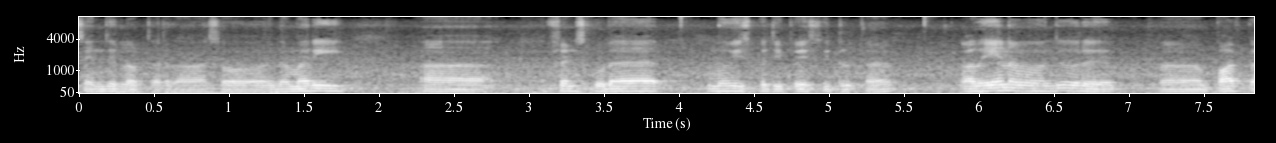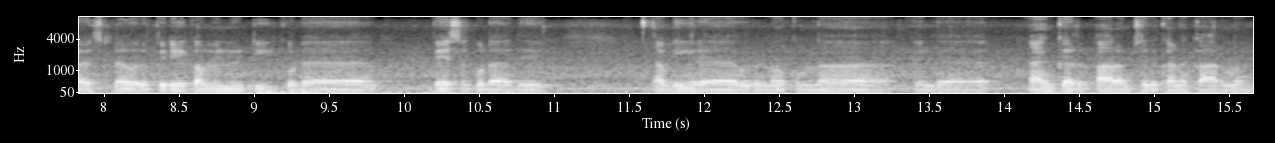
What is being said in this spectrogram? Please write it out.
செந்தில் ஒருத்தர் தான். ஸோ இந்த மாதிரி ஃப்ரெண்ட்ஸ் கூட மூவிஸ் பற்றி பேசிகிட்டு இருப்பேன். அதையே நம்ம வந்து ஒரு பாட்காஸ்ட்டில் ஒரு பெரிய கம்யூனிட்டி கூட பேசக்கூடாது. அப்படிங்கிற ஒரு நோக்கம் தான் இந்த ஆங்கர் ஆரம்பித்ததுக்கான காரணம்.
